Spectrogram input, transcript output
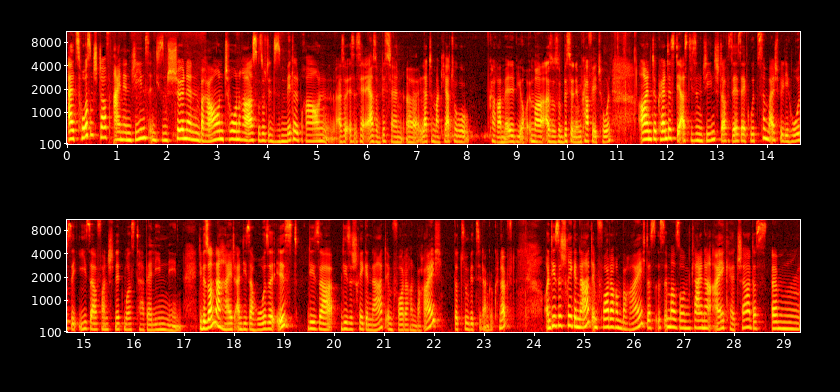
als Hosenstoff einen Jeans in diesem schönen Braunton rausgesucht, in diesem Mittelbraun. Also es ist ja eher so ein bisschen äh, Latte Macchiato Karamell, wie auch immer, also so ein bisschen im Kaffeeton. Und du könntest dir aus diesem Jeansstoff sehr, sehr gut zum Beispiel die Hose Isa von Schnittmuster Berlin nähen. Die Besonderheit an dieser Hose ist dieser, diese schräge Naht im vorderen Bereich. Dazu wird sie dann geknöpft. Und diese schräge Naht im vorderen Bereich, das ist immer so ein kleiner Eyecatcher. Das ähm,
